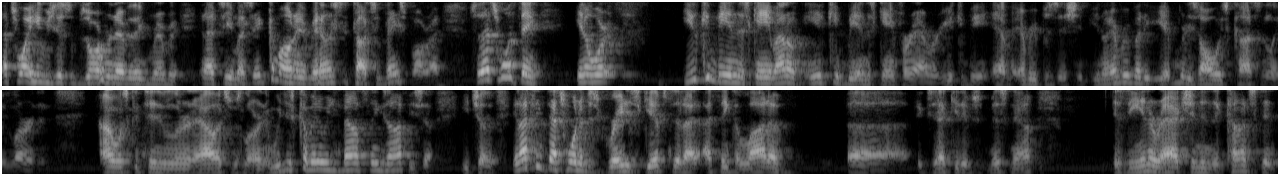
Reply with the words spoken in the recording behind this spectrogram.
That's why he was just absorbing everything from everybody. And I'd see him. I say, "Come on in, man. Let's just talk some baseball, right?" So that's one thing. You know, where you can be in this game. I don't. You can be in this game forever. You can be have every position. You know, everybody. Everybody's always constantly learning. I was continuing to learn. Alex was learning. We just come in and we bounce things off each, other. And I think that's one of his greatest gifts that I, I think a lot of uh, executives miss now is the interaction and the constant.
